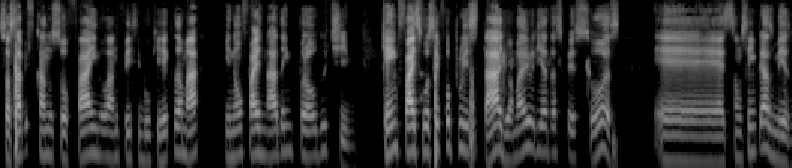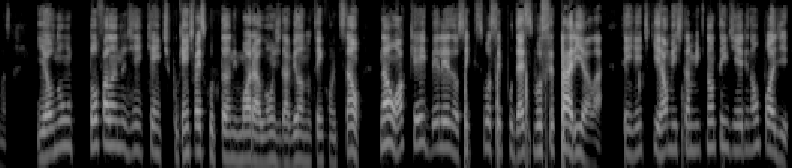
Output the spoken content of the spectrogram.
só sabe ficar no sofá, indo lá no Facebook reclamar e não faz nada em prol do time. Quem faz, se você for pro estádio, a maioria das pessoas é, são sempre as mesmas. E eu não tô falando de quem, tipo, quem estiver escutando e mora longe da vila não tem condição. Não, ok, beleza. Eu sei que se você pudesse, você estaria lá. Tem gente que realmente também não tem dinheiro e não pode ir.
